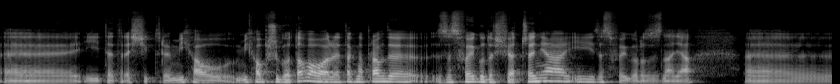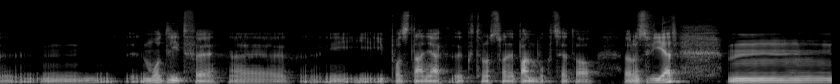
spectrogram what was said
E, I te treści, które Michał, Michał przygotował, ale tak naprawdę ze swojego doświadczenia i ze swojego rozeznania E, modlitwy e, i, i poznania, którą stronę Pan Bóg chce to rozwijać. Mm,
